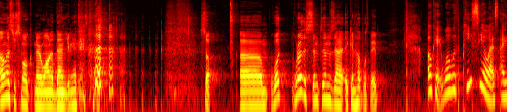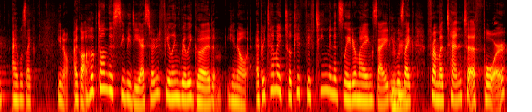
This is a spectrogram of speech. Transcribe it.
Unless you smoke marijuana, then you're gonna test. positive. so, um, what what are the symptoms that it can help with, babe? Okay, well, with PCOS, I I was like, you know, I got hooked on this CBD. I started feeling really good. You know, every time I took it, 15 minutes later, my anxiety was mm-hmm. like from a 10 to a 4,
